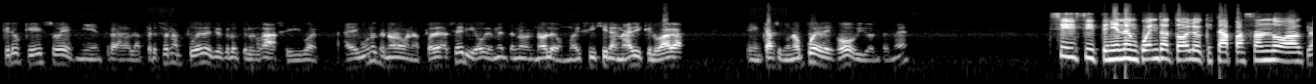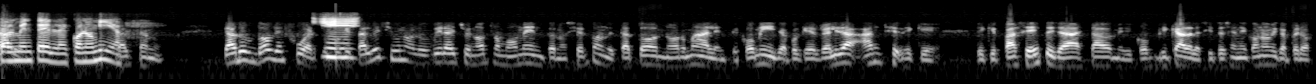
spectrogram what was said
Creo que eso es, mientras la persona puede, yo creo que lo hace. Y bueno, hay algunos que no lo van a poder hacer y obviamente no, no le vamos a exigir a nadie que lo haga en caso que no puede, es obvio, ¿entendés? Sí, sí, teniendo en cuenta todo lo que está pasando actualmente en la economía. Exactamente. claro, un doble esfuerzo, porque tal vez si uno lo hubiera hecho en otro momento, ¿no es cierto?, donde está todo normal, entre comillas, porque en realidad antes de que, de que pase esto ya estaba medio complicada la situación económica, pero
